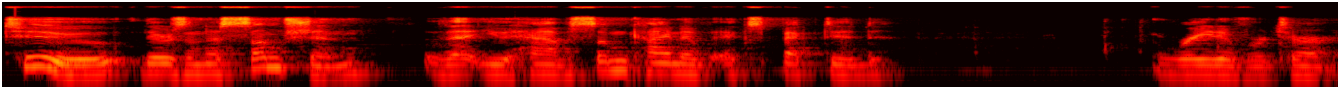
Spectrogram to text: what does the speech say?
Two, there's an assumption that you have some kind of expected rate of return.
